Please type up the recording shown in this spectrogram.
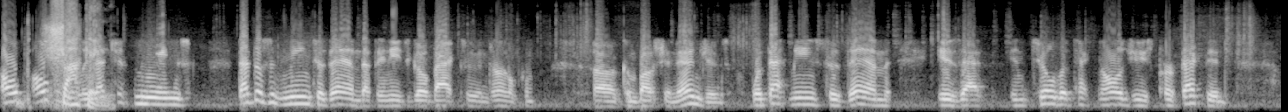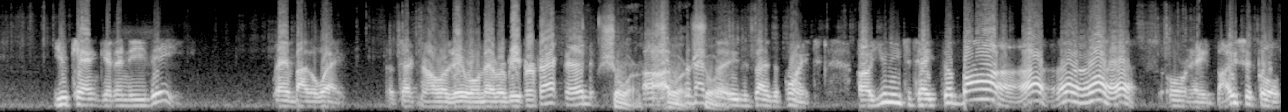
ultimately, Shocking. that just means that doesn't mean to them that they need to go back to internal com- uh, combustion engines. What that means to them is that until the technology is perfected, you can't get an EV. And by the way, the technology will never be perfected. Sure, Uh, sure, but that's sure. the- beside the point. Uh, you need to take the bus or a bicycle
